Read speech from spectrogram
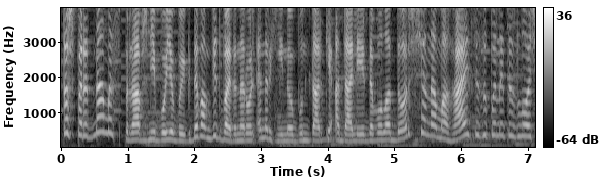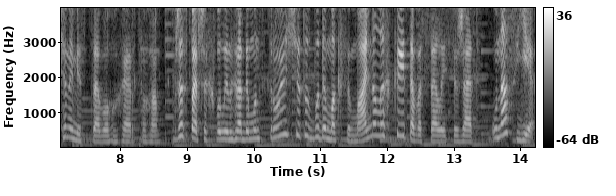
Тож перед нами справжній бойовик, де вам відведена роль енергійної бунтарки Адалії Деволадор, що намагається зупинити злочини місцевого герцога. Вже з перших хвилин гра демонструє, що тут буде максимально легкий та веселий сюжет. У нас є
